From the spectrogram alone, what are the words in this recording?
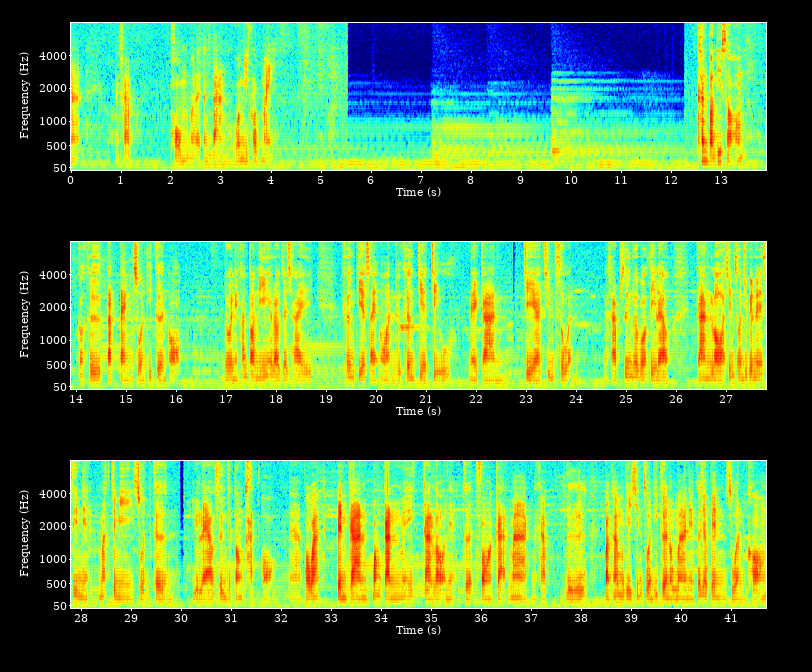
นะครับ ผมอะไรต่างๆ ว่ามีครบไหม ขั้นตอนที่ 2 ก็คือตัดแต่งส่วนที่เกินออก โดยในขั้นตอนนี้เราจะใช้เครื่องเจียสายอ่อนหรือเครื่องเจียจิ๋วในการเจียชิ้นส่วนนะครับ ซึ่งโดยปกติแล้ว การหล่อชิ้นส่วนที่เป็นเรซินเนี่ยมักจะมีส่วนเกินอยู่แล้ว ซึ่งจะต้องขัดออกนะฮะเพราะว่าเป็นการป้องกันไม่ให้การหล่อเนี่ยเกิดฟองอากาศมากนะครับ หรือบางครั้งบางทีชิ้นส่วนที่เกินออกมาเนี่ยก็จะเป็นส่วนของ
